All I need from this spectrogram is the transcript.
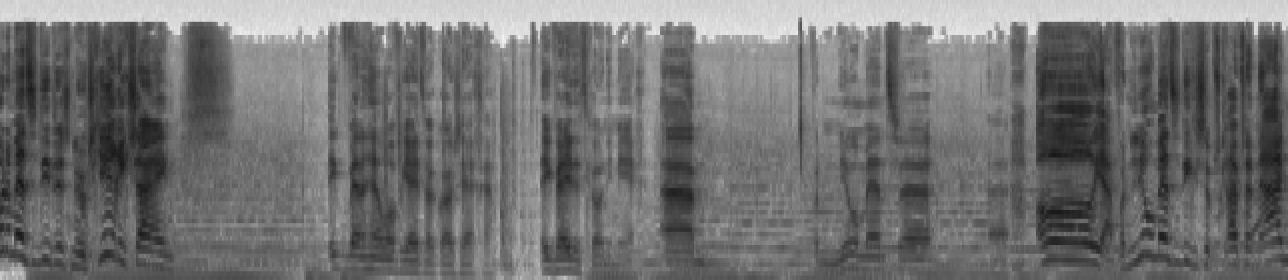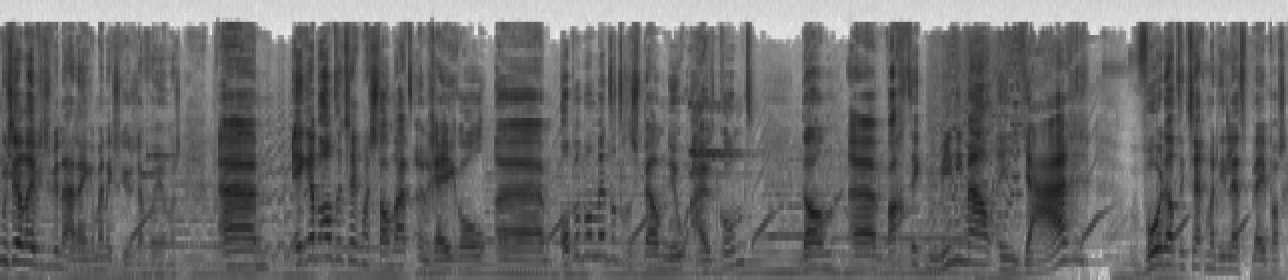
Voor de mensen die dus nieuwsgierig zijn. Ik ben helemaal vergeten wat ik wou zeggen. Ik weet het gewoon niet meer. Um, voor de nieuwe mensen... Uh, oh ja, voor de nieuwe mensen die gesubscribed zijn. Nou, ik moest heel eventjes weer nadenken. Mijn excuus daarvoor, jongens. Um, ik heb altijd, zeg maar, standaard een regel. Um, op het moment dat er een spel nieuw uitkomt, dan uh, wacht ik minimaal een jaar voordat ik zeg maar die let's play pas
